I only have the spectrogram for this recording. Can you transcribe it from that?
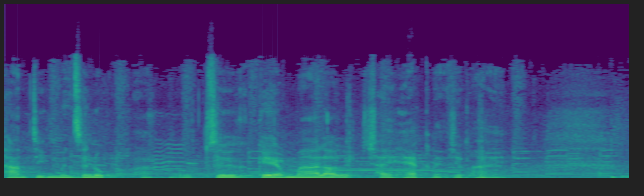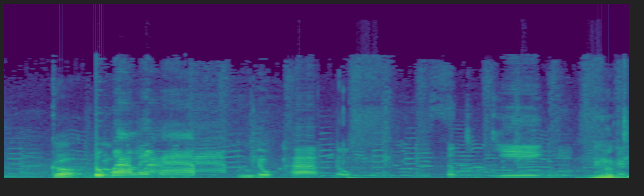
ถามจริงมันสนุกเหรอวะซื้อเกมมาแล้วใช้แฮกเนี่ยชิบหาย ก็ถูกมากเลยครับหนุกครับหนุกถูกจริงหนุกจ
